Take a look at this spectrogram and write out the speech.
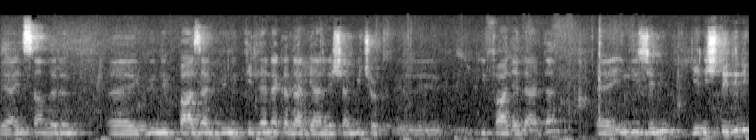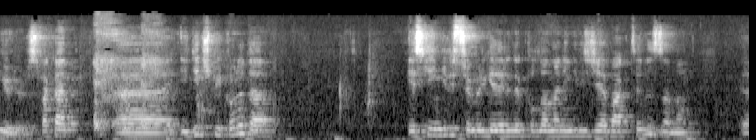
veya insanların e, günlük bazen günlük dillerine kadar yerleşen birçok e, ifadelerden e, İngilizcenin geliştirdiğini görüyoruz. Fakat e, ilginç bir konu da eski İngiliz sömürgelerinde kullanılan İngilizceye baktığınız zaman e,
